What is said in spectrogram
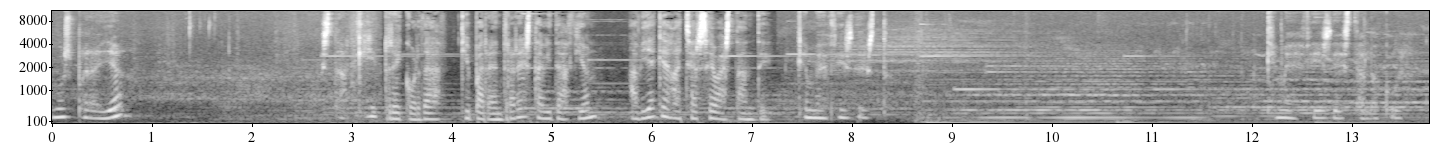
Vamos para allá. Está aquí. Recordad que para entrar a esta habitación había que agacharse bastante. ¿Qué me decís de esto? ¿Qué me decís de esta locura?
